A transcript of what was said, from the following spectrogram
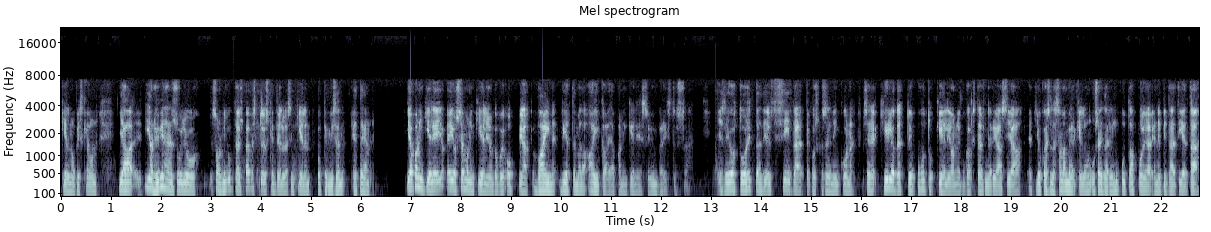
kielen opiskelun, ja ihan hyvin hän sujuu. Se on niin kuin täyspäiväistä työskentelyä sen kielen oppimisen eteen. Japanin kieli ei, ei ole semmoinen kieli, jonka voi oppia vain viettämällä aikaa japaninkielisessä ympäristössä. Ja se johtuu osittain tietysti siitä, että koska se, niin kun, se kirjoitettu ja puhuttu kieli on niin kun kaksi täysin eri asiaa, että jokaisella sanamerkillä on useita eri lukutapoja ja ne pitää tietää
